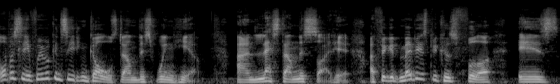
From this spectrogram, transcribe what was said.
obviously, if we were conceding goals down this wing here and less down this side here, I figured maybe it's because Fuller is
